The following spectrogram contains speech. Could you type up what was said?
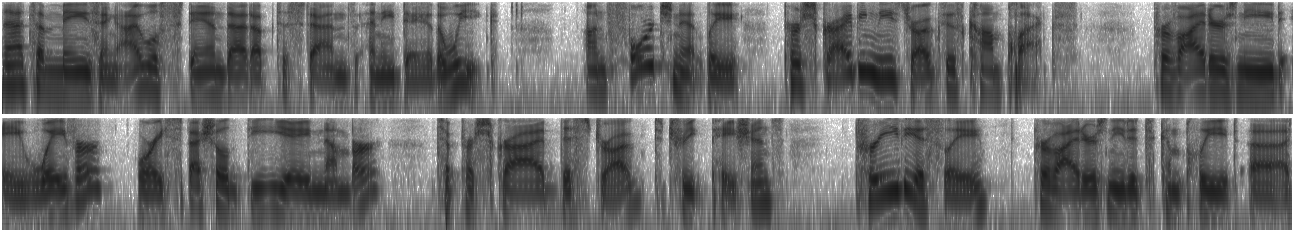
That's amazing. I will stand that up to statins any day of the week. Unfortunately, prescribing these drugs is complex. Providers need a waiver or a special DEA number to prescribe this drug to treat patients. Previously, providers needed to complete a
